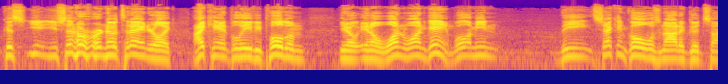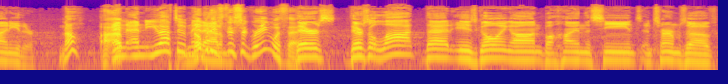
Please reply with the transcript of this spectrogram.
because you, you sent over a note today, and you're like, I can't believe he pulled him. You know, in a one-one game. Well, I mean, the second goal was not a good sign either. no, I- And and you have to admit, nobody's Adam, disagreeing with that. there's there's a lot that is going on behind the scenes in terms of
